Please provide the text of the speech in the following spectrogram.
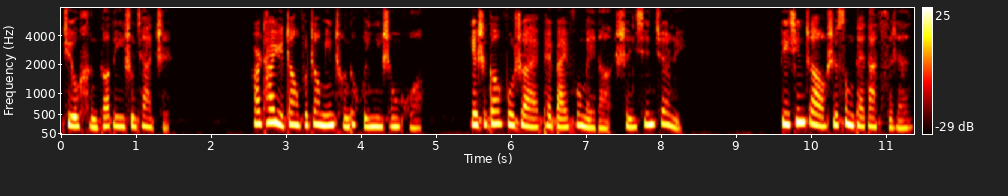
具有很高的艺术价值。而她与丈夫赵明诚的婚姻生活，也是高富帅配白富美的神仙眷侣。李清照是宋代大词人，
